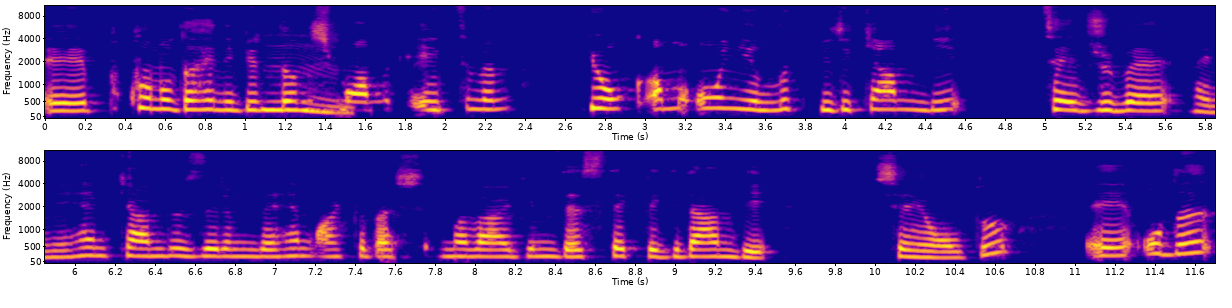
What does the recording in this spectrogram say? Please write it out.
E, bu konuda hani bir danışmanlık eğitimim yok ama 10 yıllık biriken bir tecrübe hani hem kendi üzerimde hem arkadaşlarıma verdiğim destekle giden bir şey oldu. E, o da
